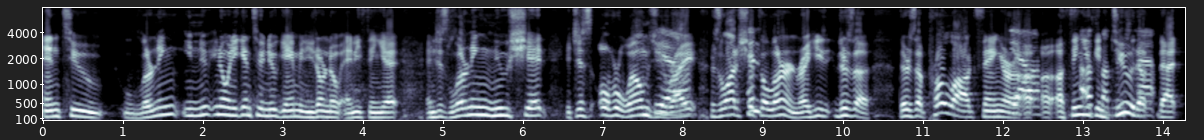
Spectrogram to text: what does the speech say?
into learning. You knew, you know, when you get into a new game and you don't know anything yet, and just learning new shit, it just overwhelms you, Yeah. right? There's a lot of shit And- to learn, right? He there's a there's a prologue thing or Yeah. a, a, a thing you can do mention that, that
